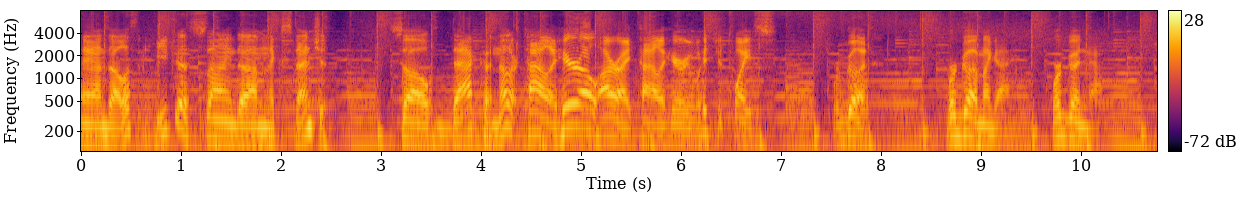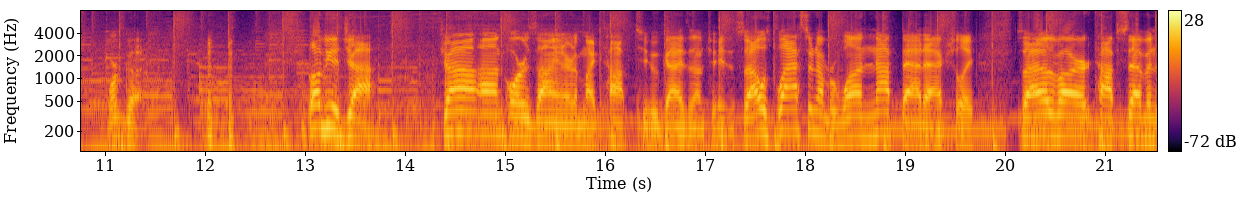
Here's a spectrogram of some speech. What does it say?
And uh, listen, he just signed um, an extension. So that could, another Tyler Herro. All right, Tyler Herro, we hit you twice. We're good. We're good, my guy. We're good now. We're good. Love you, Ja. Ja um, or Zion are my top two guys that I'm chasing. So that was Blaster number one. Not bad, actually. So out of our top seven,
